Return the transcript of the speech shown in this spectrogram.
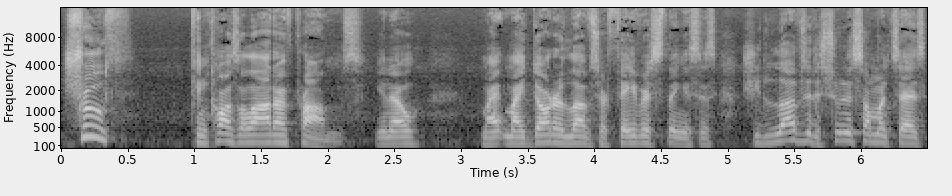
Truth can cause a lot of problems. You know, my, my daughter loves her favorite thing is says she loves it as soon as someone says,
